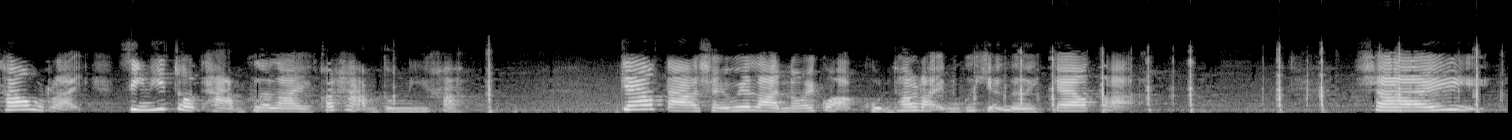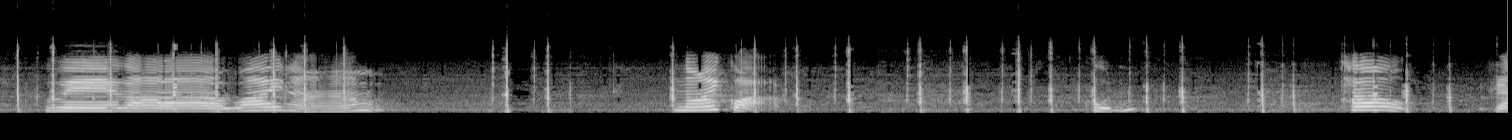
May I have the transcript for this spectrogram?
เท่าไหร่ สิ่งที่โจทย์ถามคืออะไรเขาถามตรงนี้ค่ะ แก้วตาใช้เวลาน้อยกว่าคุณเท่าไหร่หนูก็เขียนเลยแก้วตา ใช้ เวลาว่ายน้ำน้อยกว่า ขุน เท่าไร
